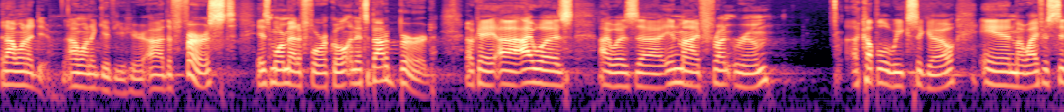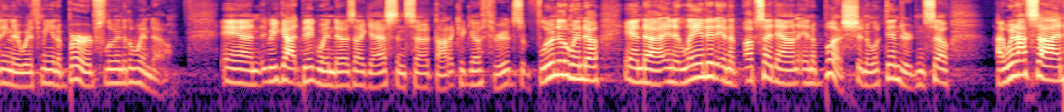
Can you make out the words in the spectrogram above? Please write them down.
that I want to do. I want to give you here. Uh, the first is more metaphorical, and it's about a bird. Okay, uh, I was I was uh, in my front room a couple of weeks ago, and my wife was sitting there with me, and a bird flew into the window. And we got big windows, I guess, and so it thought it could go through. So it flew into the window, and, uh, and it landed in a, upside down in a bush, and it looked injured. And so I went outside,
